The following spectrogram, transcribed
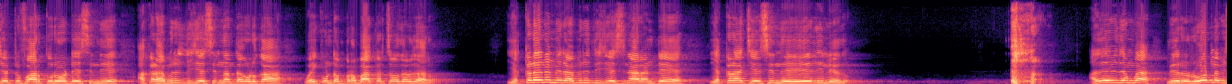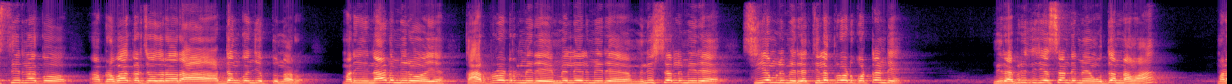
చెట్టు పార్కు రోడ్డు వేసింది అక్కడ అభివృద్ధి చేసిందంతా కొడుక వైకుంఠం ప్రభాకర్ చౌదరి గారు. ఎక్కడైనా మీరు అభివృద్ధి చేసినారంటే ఎక్కడా చేసింది ఏదీ లేదు. అదేవిధంగా మీరు రోడ్ల విస్తీర్ణకు ప్రభాకర్ చౌదరి గారు ఆ చెప్తున్నారు. మరి ఈనాడు మీరు కార్పొరేటర్లు మీరే ఎమ్మెల్యేలు మీరే మినిస్టర్లు మీరే సీఎంలు మీరే తిలక్ రోడ్ కొట్టండి. మీరు అభివృద్ధి చేస్తంటే మేము వద్దన్నామా? మన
